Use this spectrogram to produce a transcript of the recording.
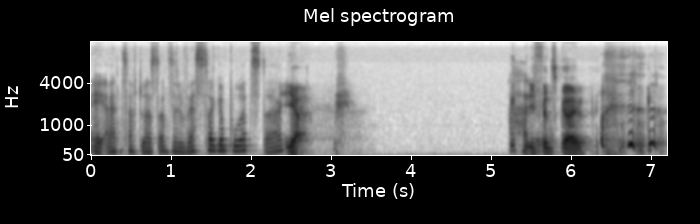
Ey, ernsthaft, du hast an Silvester Geburtstag. Ja. Hallo. Ich find's geil.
